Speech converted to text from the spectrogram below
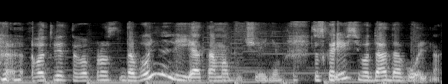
в ответ на вопрос, довольна ли я там обучением, то, скорее всего, да, довольна.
